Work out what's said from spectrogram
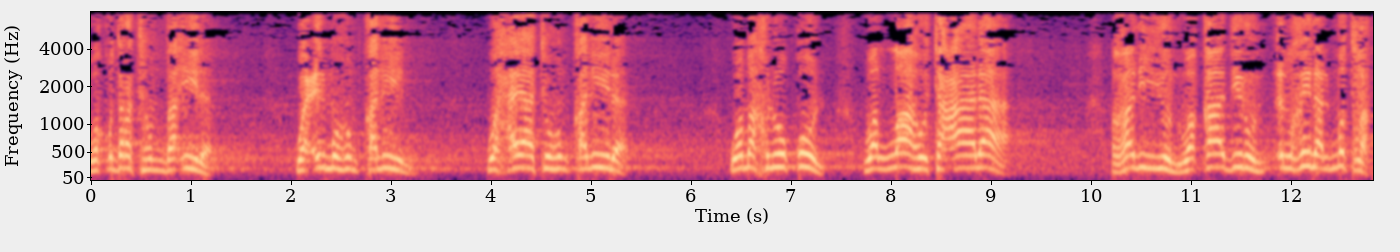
وقدرتهم ضئيلة. وعلمهم قليل. وحياتهم قليلة. ومخلوقون. والله تعالى غني وقادر الغنى المطلق.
